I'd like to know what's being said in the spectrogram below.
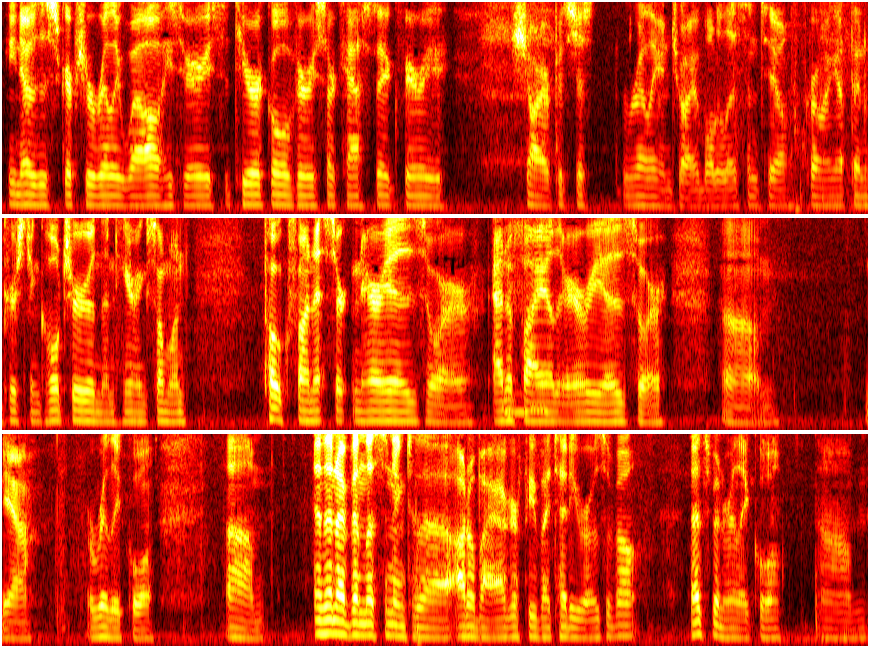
he knows his scripture really well. He's very satirical, very sarcastic, very sharp. It's just really enjoyable to listen to growing up in Christian culture and then hearing someone poke fun at certain areas or edify other areas or um, yeah, really cool. Um, and then I've been listening to the autobiography by Teddy Roosevelt. That's been really cool. Um,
